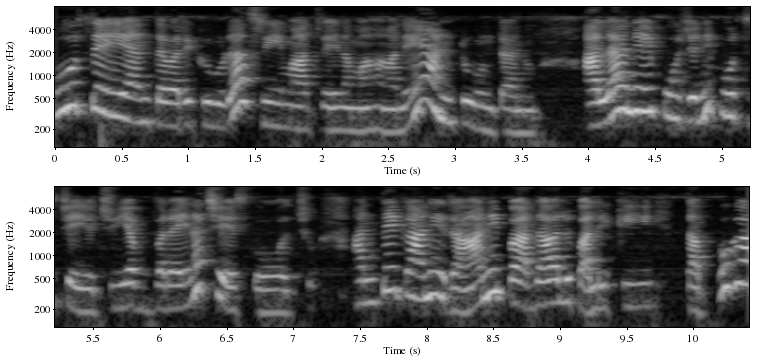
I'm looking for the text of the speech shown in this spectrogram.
పూర్తయ్యేంత వరకు కూడా శ్రీమాత్రే నమ అనే అంటూ ఉంటాను. అలానే పూజని పూర్తి చేయొచ్చు. ఎవరైనా చేసుకోవచ్చు. అంతేకాని రాని పదాలు పలికి తప్పుగా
